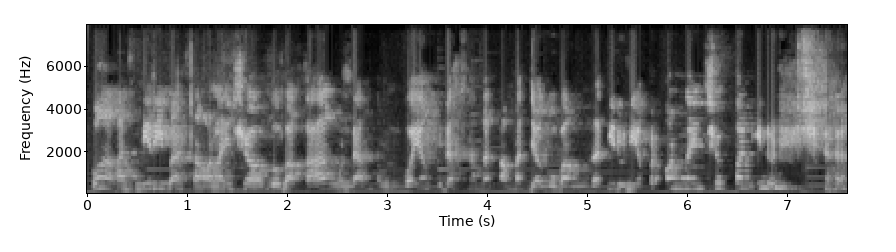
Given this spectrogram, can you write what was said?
gue gak akan sendiri bahas tentang online shop. Gue bakal ngundang temen gue yang udah sangat amat jago banget di dunia per online shopan Indonesia.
